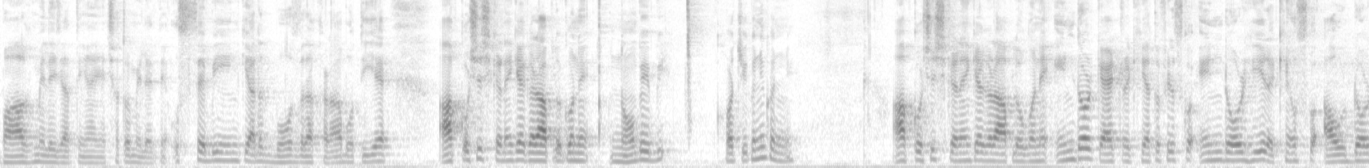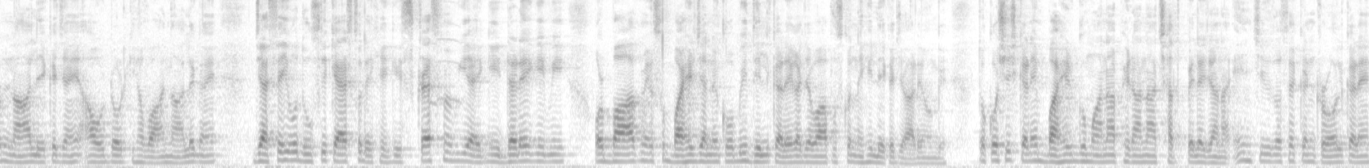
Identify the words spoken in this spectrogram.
باغ میں لے جاتے ہیں یا چھتوں میں لیتے ہیں، اس سے بھی ان کی عادت بہت زیادہ خراب ہوتی ہے۔ آپ کوشش کریں کہ اگر آپ لوگوں نے، نو بیبی کوچی کو نہیں کرنی؟ آپ کوشش کریں کہ اگر آپ لوگوں نے انڈور کیٹ رکھی ہے تو پھر اس کو انڈور ہی رکھیں، اس کو آؤٹ ڈور نہ لے کے جائیں آؤٹ ڈور کی ہوا نہ لگائیں۔ جیسے ہی وہ دوسری کیٹس کو دیکھے گی سٹریس میں بھی آئے گی، ڈرے گی بھی، اور بعد میں اس کو باہر جانے کو بھی دل کرے گا جب آپ اس کو نہیں لے کے جا رہے ہوں گے۔ تو کوشش کریں باہر گھمانا، پھرانا، چھت پہ لے جانا، ان چیزوں سے کنٹرول کریں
